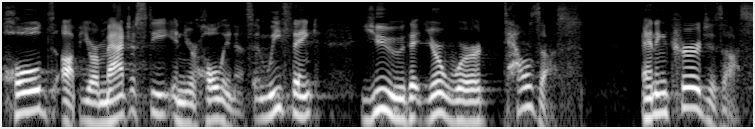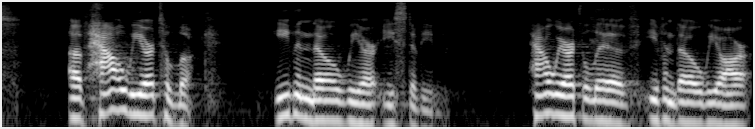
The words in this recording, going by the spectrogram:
holds up your majesty in your holiness. And we thank you that your word tells us and encourages us of how we are to look, even though we are east of Eden how we are to live even though we are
